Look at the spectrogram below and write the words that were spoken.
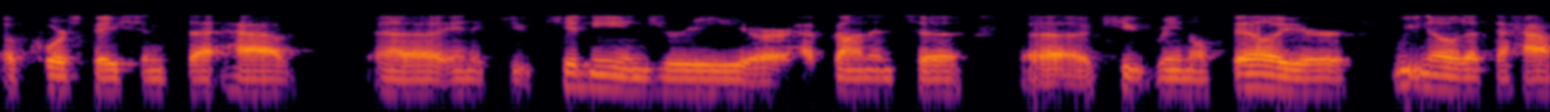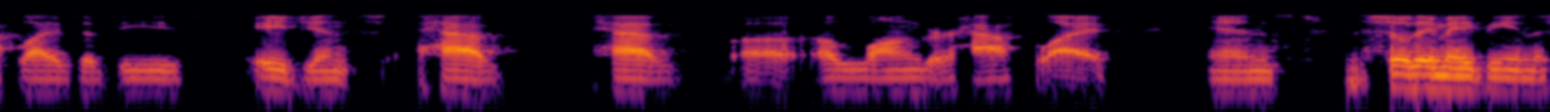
of course, patients that have uh, an acute kidney injury or have gone into uh, acute renal failure, we know that the half lives of these agents have have uh, a longer half life, and so they may be in the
